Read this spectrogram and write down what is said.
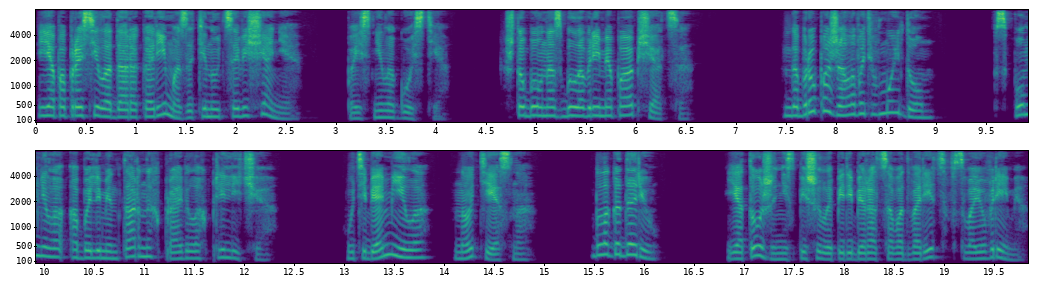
«Я попросила Дара Карима затянуть совещание», — пояснила гостья, «чтобы у нас было время пообщаться». «Добро пожаловать в мой дом», — вспомнила об элементарных правилах приличия. «У тебя мило, но тесно». «Благодарю». Я тоже не спешила перебираться во дворец в свое время.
